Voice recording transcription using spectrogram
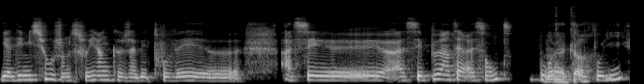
Il y a des missions je me souviens que j'avais trouvé assez assez peu intéressantes pour être poli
